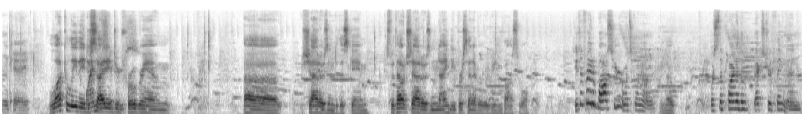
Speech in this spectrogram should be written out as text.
Okay. Luckily, they Climb the decided to program uh, shadows into this game. Because without shadows, 90% of it would be impossible. Do you have to fight a boss here, or what's going on? Nope. What's the point of the extra thing then?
